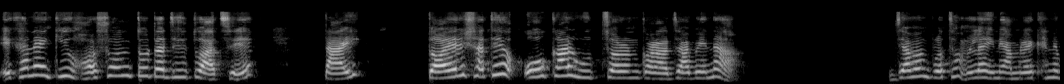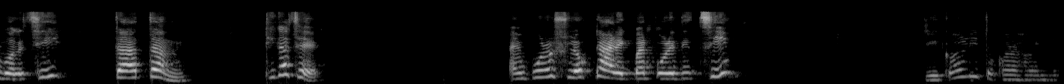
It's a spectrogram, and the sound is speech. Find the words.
এখানে কি হসন্তটা যেহেতু আছে, তাই তয়ের সাথে ওকার উচ্চারণ করা যাবে না। যেমন প্রথম লাইনে আমরা এখানে বলেছি, তাতম, ঠিক আছে? আমি পুরো শ্লোকটা আরেকবার পড়ে দিচ্ছি রেকর্ডই তো করা হয়নি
